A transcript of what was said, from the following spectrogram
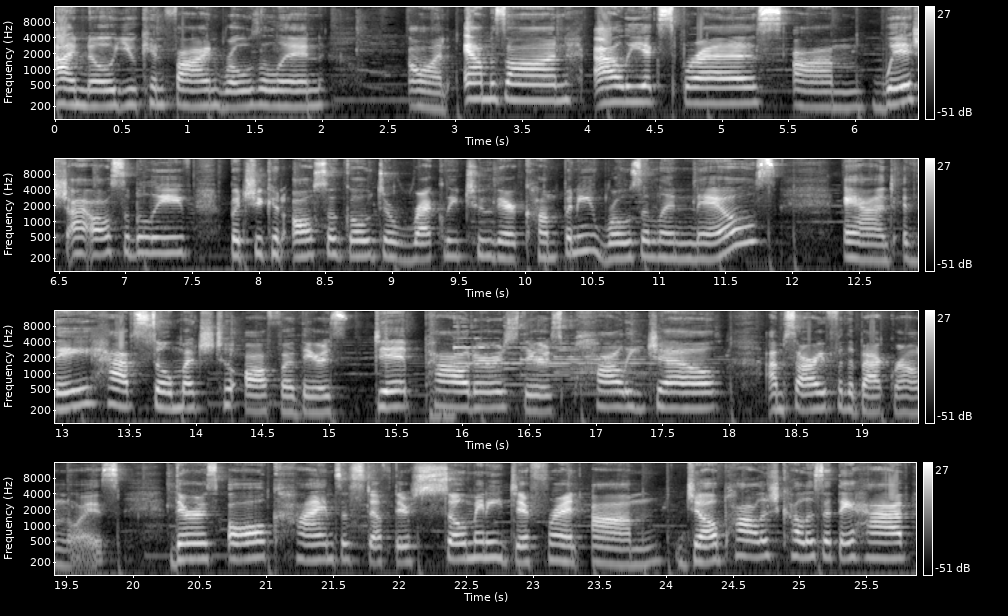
I know you can find Rosalind on Amazon, AliExpress, um, Wish, I also believe, but you can also go directly to their company, Rosalind Nails, and they have so much to offer. There's dip powders, there's poly gel. I'm sorry for the background noise. There's all kinds of stuff. There's so many different um, gel polish colors that they have.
